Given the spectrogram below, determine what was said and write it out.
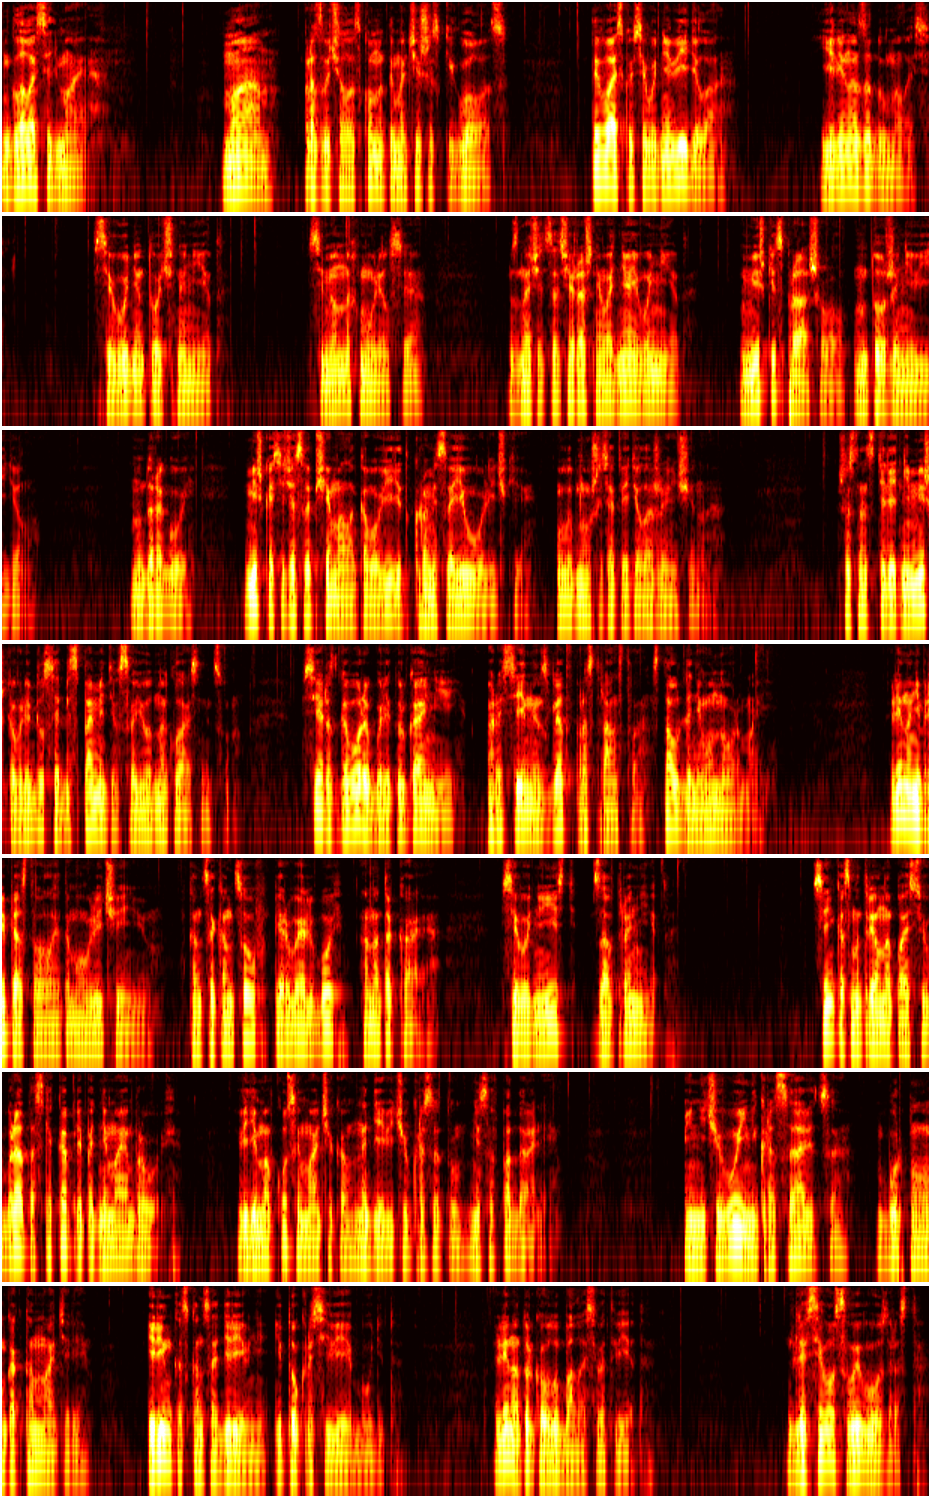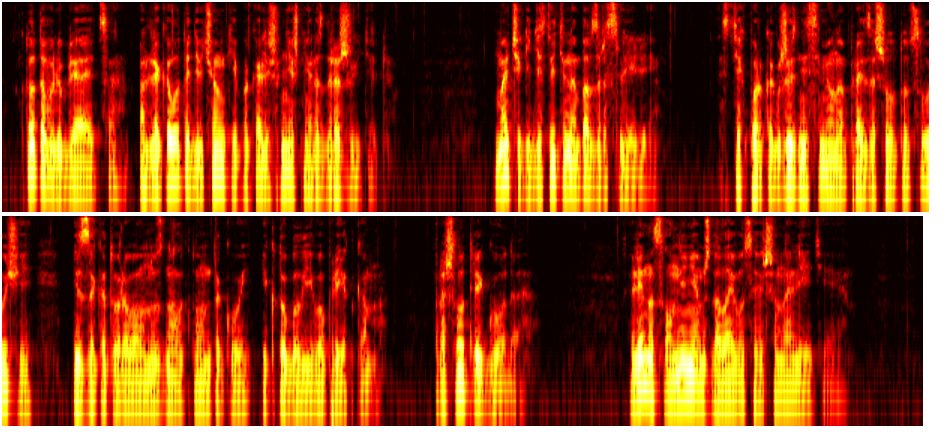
Глава седьмая. «Мам!» – прозвучал из комнаты мальчишеский голос. «Ты Ваську сегодня видела?» Елена задумалась. «Сегодня точно нет». Семен нахмурился. «Значит, со вчерашнего дня его нет. У Мишки спрашивал, он тоже не видел». «Ну, дорогой, Мишка сейчас вообще мало кого видит, кроме своей Олечки», – улыбнувшись, ответила женщина. Шестнадцатилетний Мишка влюбился без памяти в свою одноклассницу. Все разговоры были только о ней, а рассеянный взгляд в пространство стал для него нормой. Лена не препятствовала этому увлечению. В конце концов, первая любовь, она такая. Сегодня есть, завтра нет. Сенька смотрел на пассию брата, слегка приподнимая бровь. Видимо, вкусы мальчиков на девичью красоту не совпадали. «И ничего, и не красавица», – буркнул он как-то матери – Иринка с конца деревни и то красивее будет. Лена только улыбалась в ответ. Для всего свой возраст. Кто-то влюбляется, а для кого-то девчонки пока лишь внешний раздражитель. Мальчики действительно повзрослели. С тех пор, как в жизни Семена произошел тот случай, из-за которого он узнал, кто он такой и кто был его предком, прошло три года. Лена с волнением ждала его совершеннолетия.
